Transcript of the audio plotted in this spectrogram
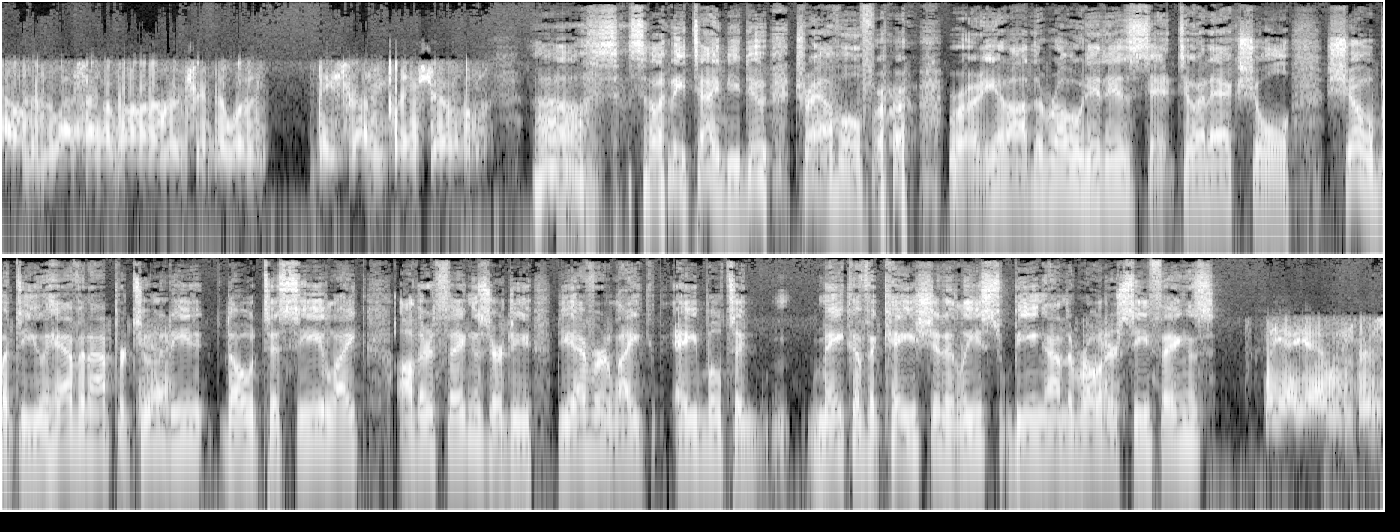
I don't remember the last time I've gone on a road trip that wasn't based around me playing a show. oh, so anytime you do travel for, you know, on the road, it is to, to an actual show. But do you have an opportunity though to see like other things, or do you do you ever like able to make a vacation at least being on the road or uh, see things? But yeah, yeah. There's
